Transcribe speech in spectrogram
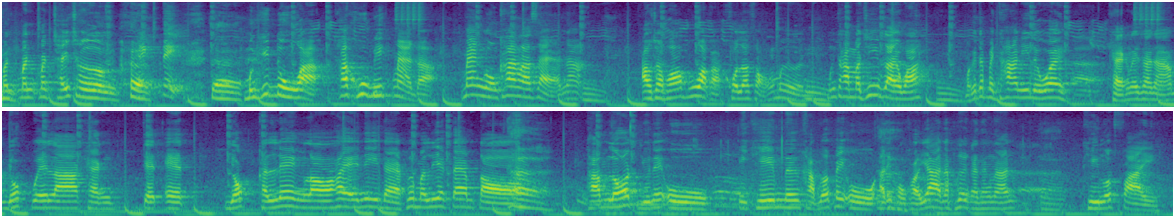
มันมันมันใช้เชิงเอเทอคนิคเออมึงคิดดูอะ ถ้าคู่บิ๊กแมตช์อะ แม่งลงข้างละแสนอะ อืมเอาเฉพาะพวกอะ คนละสองหมื่นอืมมึงทำอาชีพอะไรวะ อืม มันก็จะเป็นท่านี้เลยเว้ย อ่า แข่งในสนามยกเวลาแข่งเจ็ดเอ็ดยกคันเร่งรอให้ไอ้นี่แดกเพื่อมาเรียกแต้มต่อ เออ ทำรถอยู่ในอู่อีกทีมหนึ่งขับรถไปอู่อันนี้ผมขออนุญาตนะเพื่อนกันทั้งนั้น เออ ทีมรถไฟอ่าอ่า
